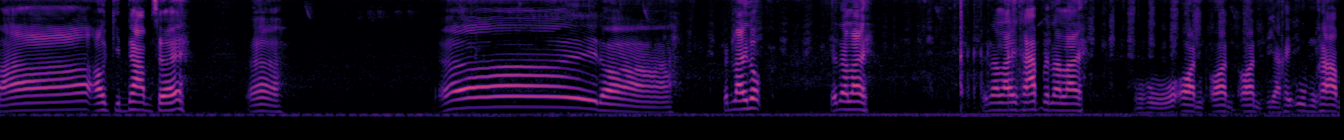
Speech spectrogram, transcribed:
อ่าเอากินน้ำเฉยอ่าเอ้ยดอเป็นไรลูก เป็นอะไร เป็นอะไรครับ เป็นอะไร โอ้โหอ้อนอ้อนอ้อน อยากให้อุ้มข้าม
